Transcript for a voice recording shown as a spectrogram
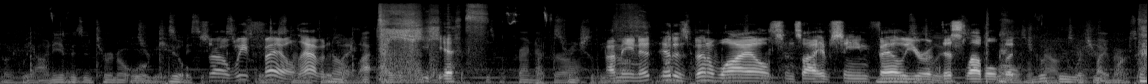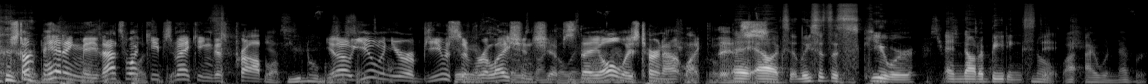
camping with with many of his internal Did you organs kill So we failed, haven't No, we? I, I would never. Yes. He's my friend after all. I mean, it, it has been a heart nor his while since I have seen failure of this level, but also Go found to through have what you bite remember. marks on them, stop and he is hitting me. That's what keeps making this problem. You know You Mr. know, you Seidel? and your abusive relationships, they always turn out like this. Hey, Alex, at least it's a skewer Mr. and not a Seidel. beating No, stick. I, I would never.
